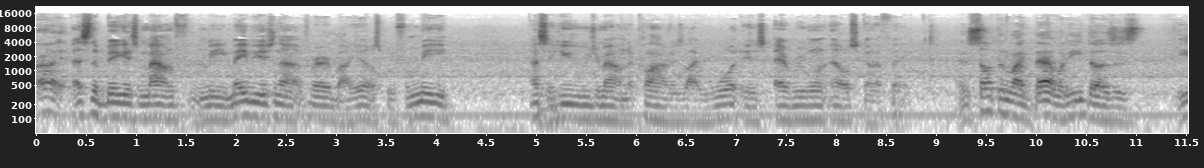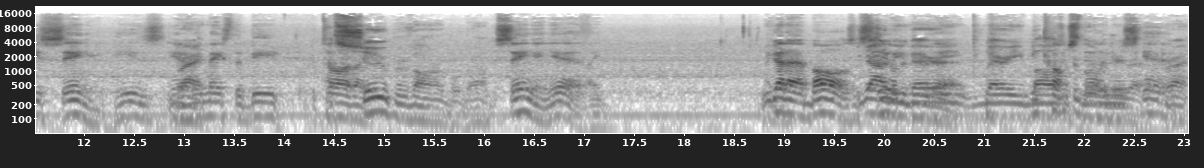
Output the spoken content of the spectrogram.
right, That's the biggest mountain for me. Maybe it's not for everybody else, but for me, that's a huge mountain to climb. Is like, what is everyone else gonna think? and something like that, what he does is he's singing. He's you know he makes the beat, guitar, That's like, super vulnerable, bro. singing. Yeah, like you gotta have balls. You gotta be very, very Be comfortable in your that. skin. right?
